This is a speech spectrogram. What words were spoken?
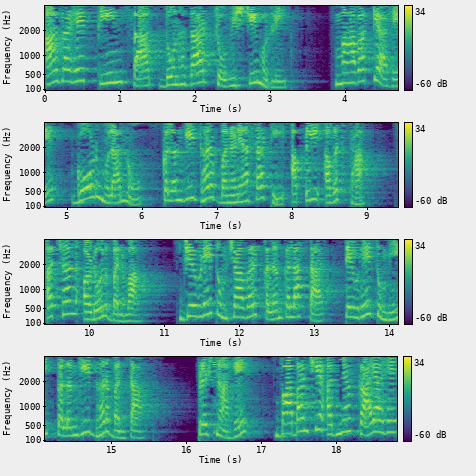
आज आहे तीन सात दोन हजार चोवीस ची मुरली. महावाक्य आहे गोड मुलांनो कलंगीधर बनण्यासाठी आपली अवस्था. अचल अडोल बनवा. जेवढे तुमच्यावर कलंक लागतात तेवढे तुम्ही कलंगीधर बनता. प्रश्न आहे बाबांची आज्ञा काय आहे?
